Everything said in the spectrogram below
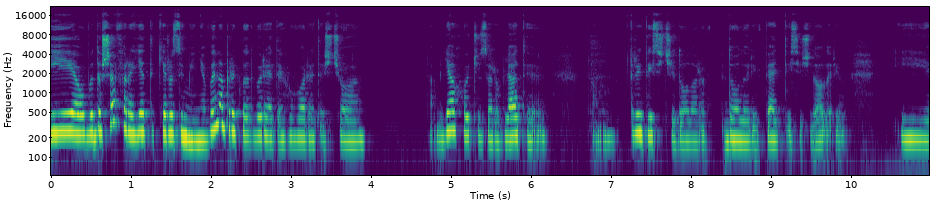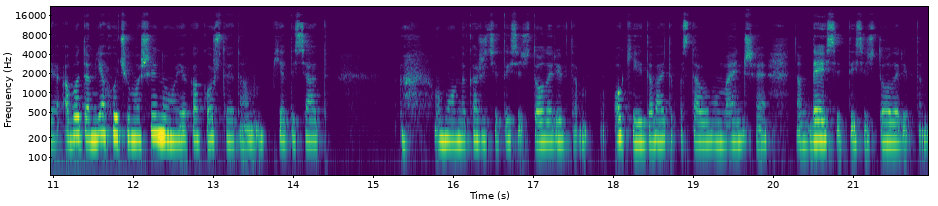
І у Бодошефера є таке розуміння. Ви, наприклад, берете і говорите, що там, я хочу заробляти там, 3 тисячі доларів, доларів, 5 тисяч доларів. І, або там я хочу машину, яка коштує там 50, умовно кажучи, тисяч доларів. Там, окей, давайте поставимо менше, там 10 тисяч доларів, там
